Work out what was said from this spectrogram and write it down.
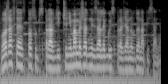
Można w ten sposób sprawdzić, czy nie mamy żadnych zaległych sprawdzianów do napisania.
